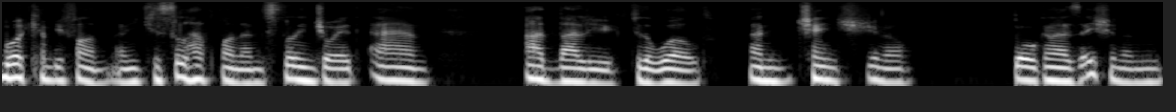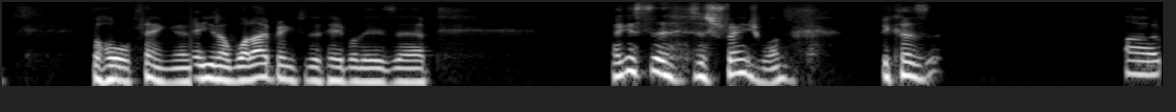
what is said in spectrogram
work can be fun, and you can still have fun and still enjoy it and add value to the world and change, you know, the organization and the whole thing. And you know, what I bring to the table is, uh, I guess, it's a strange one, because uh,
